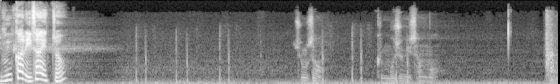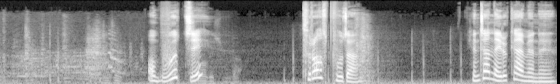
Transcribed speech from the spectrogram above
눈깔이 이상했죠? 중성 근무 중 이상무 중성 어, 뭐였지? 들어가서 보자. 괜찮네, 이렇게 하면은.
